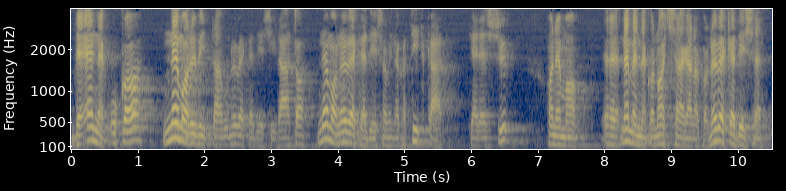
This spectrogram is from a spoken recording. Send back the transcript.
de ennek oka nem a rövid távú növekedési ráta, nem a növekedés, aminek a titkát keressük, hanem a, e, nem ennek a nagyságának a növekedése,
